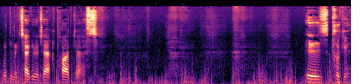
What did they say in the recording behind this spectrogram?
what the McTaggart Attack podcast is cooking.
